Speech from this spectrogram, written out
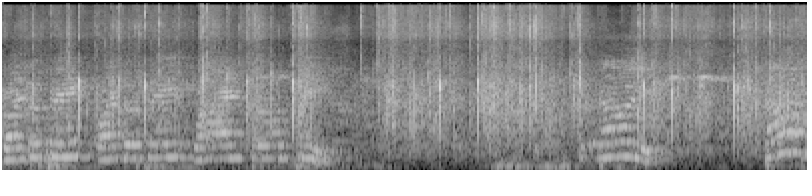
one two three one two three one two three కావాలి కావాలి.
